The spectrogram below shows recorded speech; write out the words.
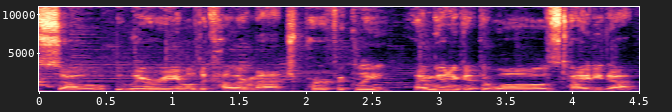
So we were able to color match perfectly. I'm gonna get the walls tidied up,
